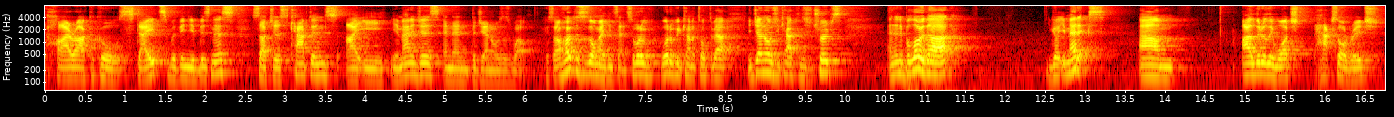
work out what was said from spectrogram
hierarchical states within your business, such as captains, i.e., your managers, and then the generals as well. Okay, so I hope this is all making sense. So what have, what have we kind of talked about? Your generals, your captains, your troops. And then below that, you got your medics. Um, I literally watched Hacksaw Ridge,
